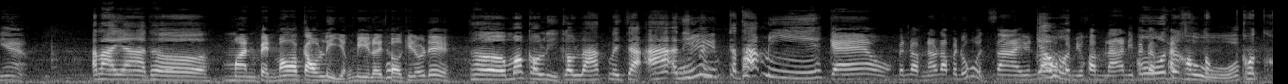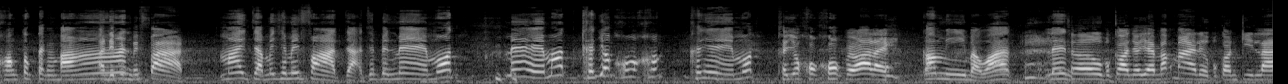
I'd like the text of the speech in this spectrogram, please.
เนี่ย อะไรอะเธอ มันเป็นหม้อเกาหลียังมีเลยเธอคิดดูดิ เธอหม้อเกาหลีเกาลักเลยจ้ะอะอันนี้อุ๊ย เป็นกระทะหมี แก้ว เป็นแบบน้ำรักเป็นรูปหัวใจ เป็นแก้วแบบคนมีความรักอันนี้เป็นแบบโอ้ขัเป็ดนของตถูกของของตกแต่งบ้าน อันนี้เป็นไม้ฝาด ไม่จะไม่ใช่ไม่ฝาดจ้ะฉันเป็นแม่มด แม่มดขยกโคก ขยแมด ขยกคกๆไปว่าอะไรก็มีแบบว่าเล่น เธออุปกรณ์เยอะแยะมากมายเลยอุปกรณ์กีฬา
